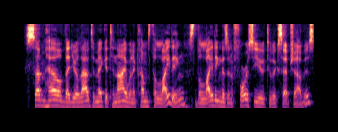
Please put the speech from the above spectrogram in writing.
some held that you're allowed to make it tanai when it comes to lighting, so the lighting doesn't force you to accept Shabbos.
